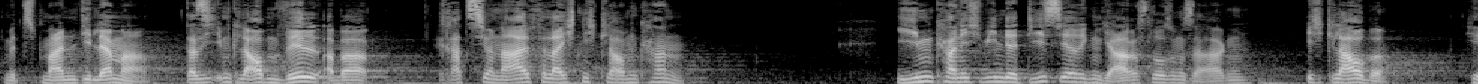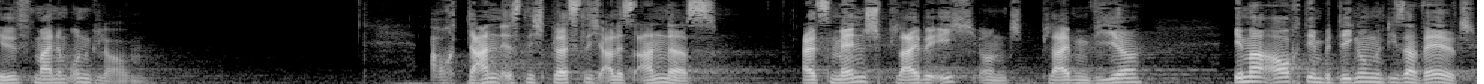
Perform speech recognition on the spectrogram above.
mit meinem Dilemma, dass ich ihm glauben will, aber rational vielleicht nicht glauben kann. Ihm kann ich wie in der diesjährigen Jahreslosung sagen, ich glaube, hilf meinem Unglauben. Auch dann ist nicht plötzlich alles anders. Als Mensch bleibe ich und bleiben wir immer auch den Bedingungen dieser Welt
